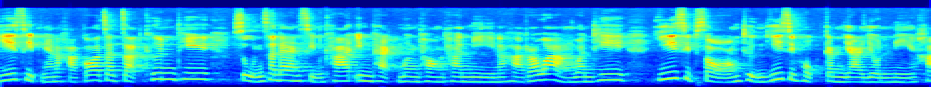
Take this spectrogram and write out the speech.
2020 เนี่ยนะคะ ก็จะจัดขึ้นที่ศูนย์แสดงสินค้า Impact เมืองทองธานีนะคะ ระหว่างวันที่ 22 ถึง 26 กันยายนนี้ค่ะ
